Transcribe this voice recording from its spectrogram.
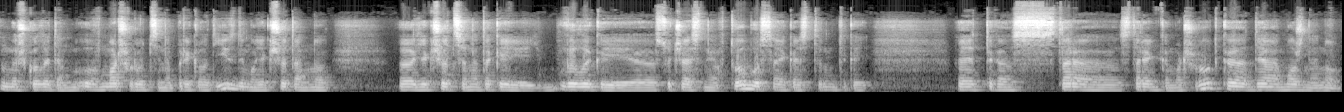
ми ж коли там в маршрутці, наприклад, їздимо, якщо там, ну, якщо це не такий великий сучасний автобус, а якась там такий, така стара, старенька маршрутка, де можна ну,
